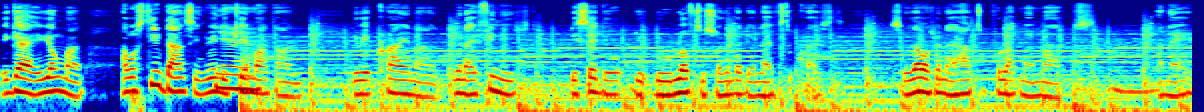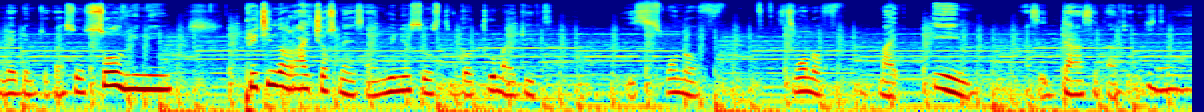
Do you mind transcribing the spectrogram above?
a guy a young man. I was still dancing when Yeah. they came out and they were crying. And when i finished they said they, they, they would love to surrender their lives to christ. So that was when i had to pull out my marks and i led them to christ. So soul winning preaching the righteousness and winning souls to god through my gift is one of it's one of my aim as a dance evangelist Yeah.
